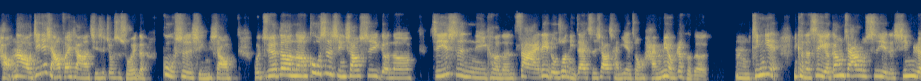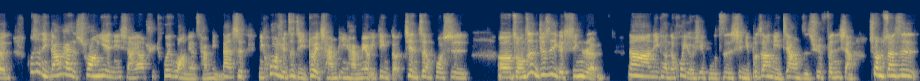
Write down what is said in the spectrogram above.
好，那我今天想要分享的，其实就是所谓的故事行销。我觉得呢，故事行销是一个呢，即使你可能在，例如说你在直销产业中还没有任何的嗯经验，你可能是一个刚加入事业的新人，或是你刚开始创业，你想要去推广你的产品，但是你或许自己对产品还没有一定的见证，或是呃，总之你就是一个新人，那你可能会有一些不自信，你不知道你这样子去分享算不算是。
